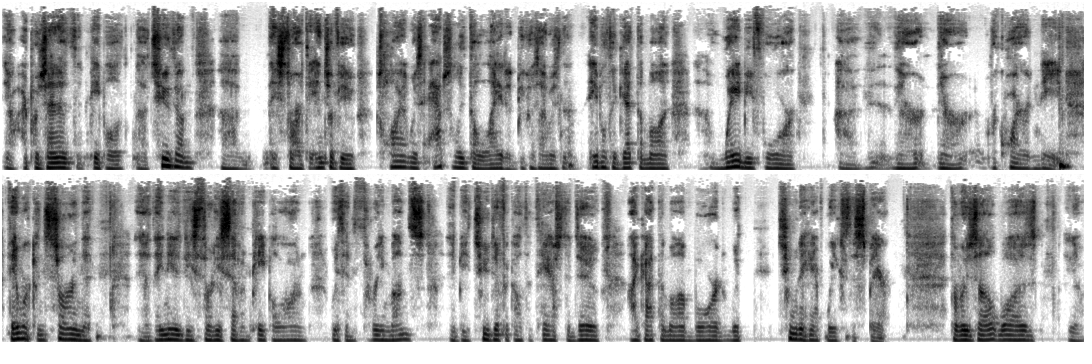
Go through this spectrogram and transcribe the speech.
You know, I presented people uh, to them. Um, they started the interview. Client was absolutely delighted because I was able to get them on uh, way before uh, their their required need. They were concerned that you know, they needed these 37 people on within three months. It'd be too difficult a task to do. I got them on board with two and a half weeks to spare. The result was, you know,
